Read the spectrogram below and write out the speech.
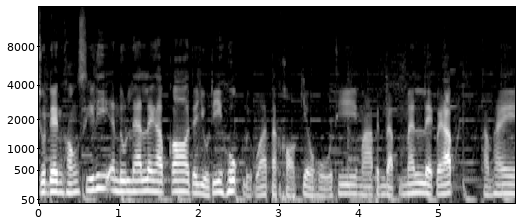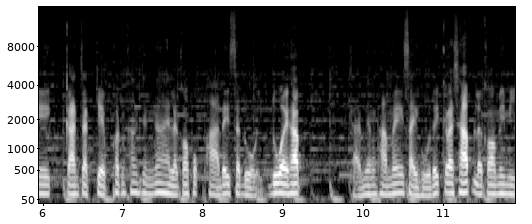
จุดเด่นของซีรีส์ Endurance เลยครับ ก็จะอยู่ที่ฮุกหรือว่าตะขอเกี่ยวหูที่มาเป็นแบบแม่นเหล็กเลยครับทำให้การจัดเก็บค่อนข้างจะง่าย แล้วก็พกพาได้สะดวกอีกด้วยครับแถมยังทำให้ใส่หูได้กระชับ แล้วก็ไม่มี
